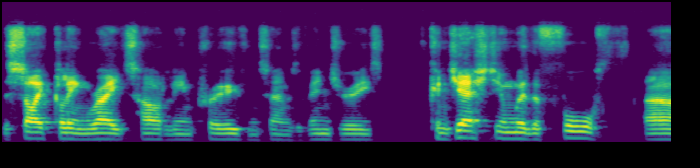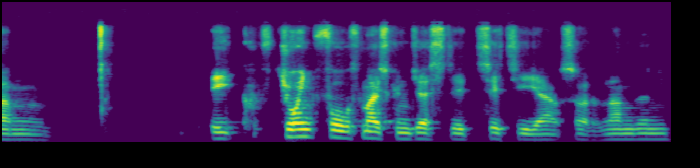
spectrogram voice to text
the cycling rates hardly improved in terms of injuries. Congestion, we're the fourth um, joint fourth most congested city outside of London.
